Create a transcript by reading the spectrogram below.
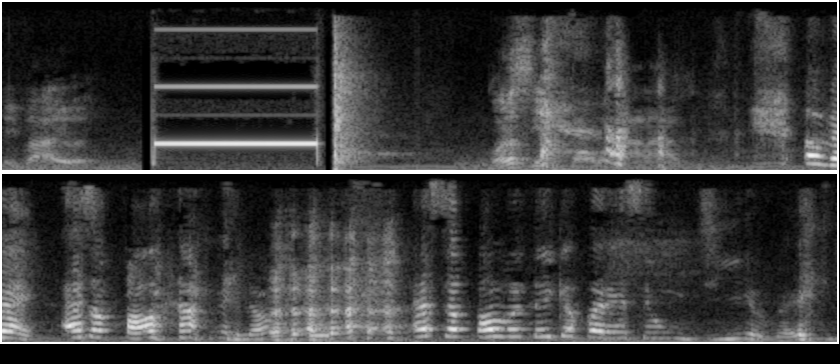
E vai, ué. Agora sim a palma, caralho. Ô, velho, essa palma é a melhor coisa. Essa palma tem que aparecer um dia, velho.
